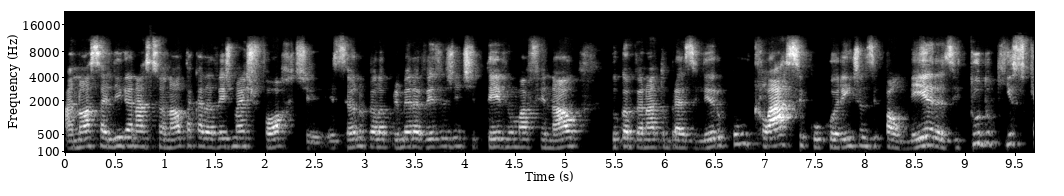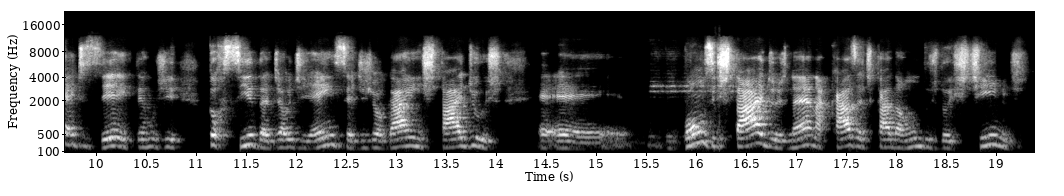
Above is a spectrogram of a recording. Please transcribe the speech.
A nossa Liga Nacional está cada vez mais forte. Esse ano, pela primeira vez, a gente teve uma final do Campeonato Brasileiro com um clássico Corinthians e Palmeiras e tudo que isso quer dizer em termos de torcida, de audiência, de jogar em estádios é, é bons estádios, né, na casa de cada um dos dois times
